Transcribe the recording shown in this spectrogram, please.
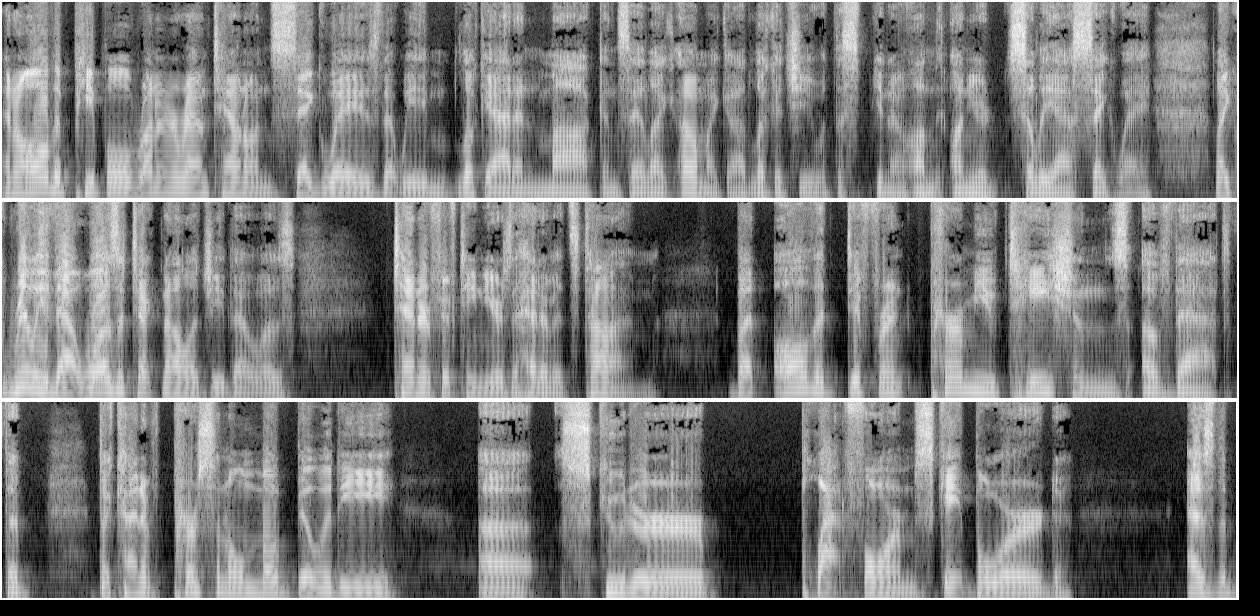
and all the people running around town on segways that we look at and mock and say like oh my god look at you with this you know on on your silly ass segway. Like really that was a technology that was 10 or 15 years ahead of its time. But all the different permutations of that the the kind of personal mobility uh scooter platform skateboard as the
